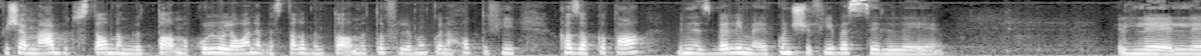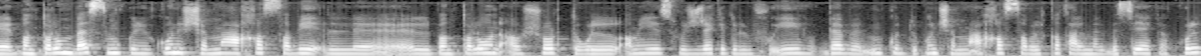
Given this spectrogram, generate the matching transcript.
في شماعات بتستخدم للطقم كله. لو أنا بستخدم طقم طفل ممكن أحط فيه كذا قطعة. بالنسبة لي ما يكونش فيه بس البنطلون بس ممكن يكون الشماعة خاصة بالبنطلون أو الشورت والقميص والجاكيت اللي فوقيه ده ممكن تكون شماعة خاصة بالقطعة الملبسية ككل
